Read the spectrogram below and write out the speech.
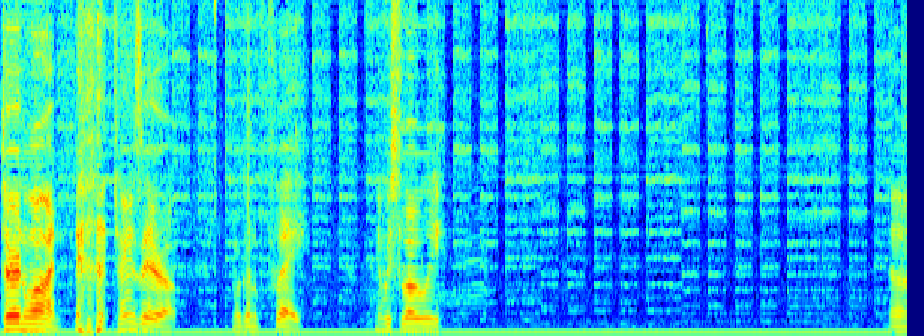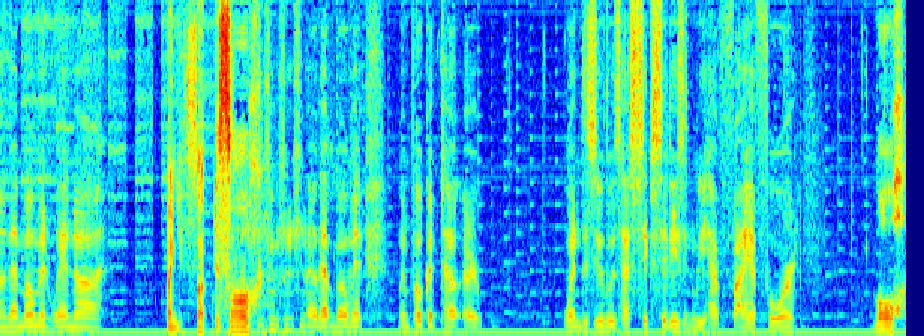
turn one, turn zero. We're gonna play, and we slowly. Uh, that moment when, uh, When you fucked us all. no, that moment when Pocatello, or when the Zulus have six cities and we have, I have four. Lol.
